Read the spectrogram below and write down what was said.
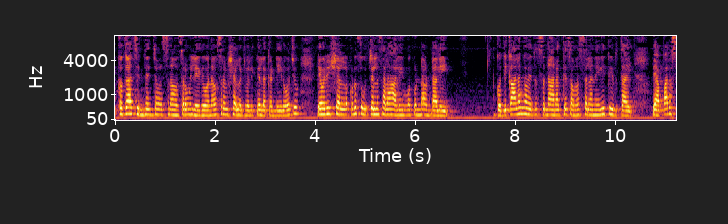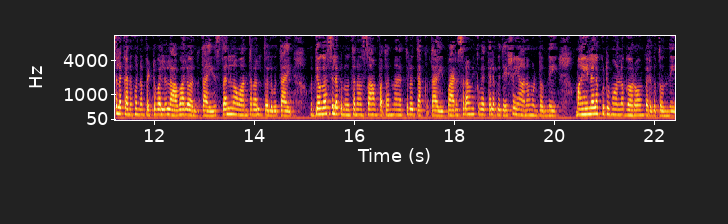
ఎక్కువగా చింతించవలసిన అవసరం లేదు. అనవసర విషయాల్లో జోలికి వెళ్ళకండి. ఈ రోజు ఎవరి విషయాల్లో కూడా సూచనలు సలహాలు ఇవ్వకుండా ఉండాలి. కొద్ది కాలంగా ఎదుస్తున్న ఆరోగ్య సమస్యలు అనేవి తీరుతాయి. వ్యాపారస్తులకు అనుకున్న పెట్టుబడులు లాభాలు అందుతాయి. విస్తరణలో అంతరాలు తొలుగుతాయి. ఉద్యోగస్తులకు నూతన ఉత్సాహం పదోన్నతులు దక్కుతాయి. పారిశ్రామికవేత్తలకు విదేశ యానం ఉంటుంది. మహిళల కుటుంబంలో గౌరవం పెరుగుతుంది.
